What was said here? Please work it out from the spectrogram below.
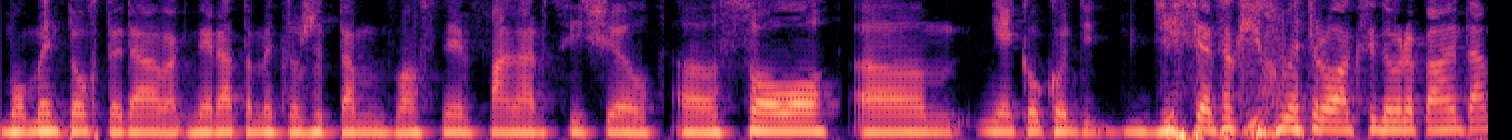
momentoch, teda ak nerátame to, že tam vlastne fanárci šiel uh, solo, um, niekoľko desiatok kilometrov, ak si dobre pamätám.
